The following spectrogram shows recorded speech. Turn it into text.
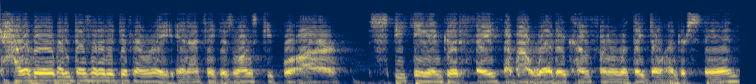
However, everybody does it at a different rate, and I think as long as people are speaking in good faith about where they come from and what they don't understand,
